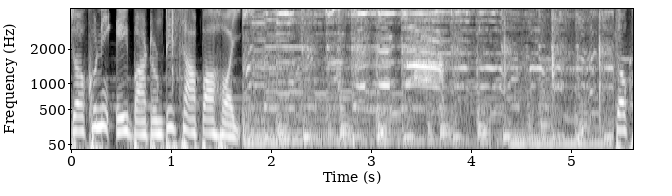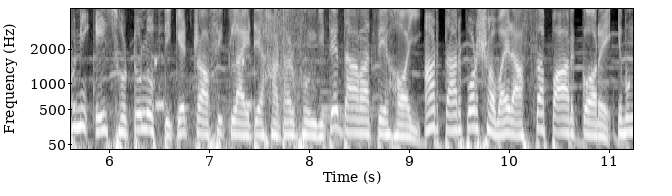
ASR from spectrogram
যখনই এই বাটনটি চাপা হয়। তখনই এই ছোট লোকটিকে ট্রাফিক লাইটে হাঁটার ভঙ্গিতে দাঁড়াতে হয় আর তারপর সবাই রাস্তা পার করে এবং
